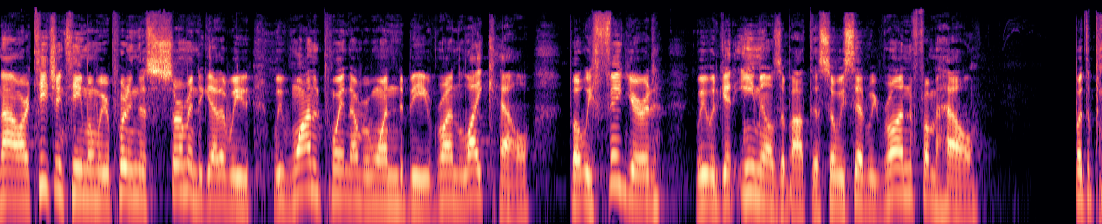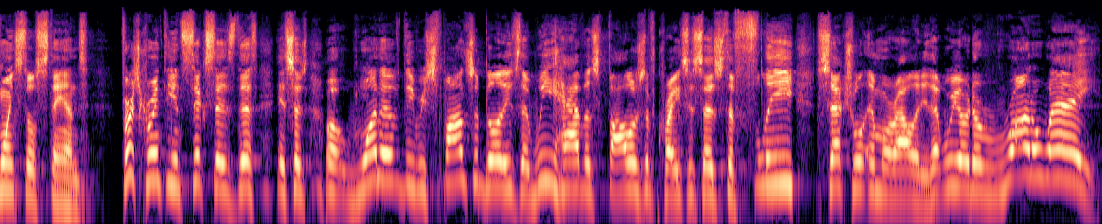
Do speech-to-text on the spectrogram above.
Now, our teaching team, when we were putting this sermon together, we, we wanted point number one to be run like hell, but we figured we would get emails about this. So we said we run from hell. but the point still stands. 1 Corinthians 6 says this it says, well, one of the responsibilities that we have as followers of Christ, it says to flee sexual immorality, that we are to run away.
